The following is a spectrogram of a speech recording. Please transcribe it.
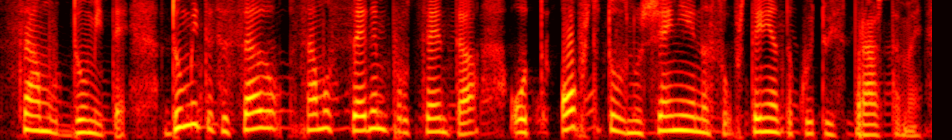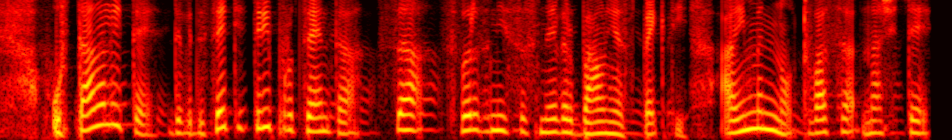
само думите. Думите са само 7% от общото вношение на съобщенията, които изпращаме. Останалите 93% са свързани с невербални аспекти, а именно това са нашите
